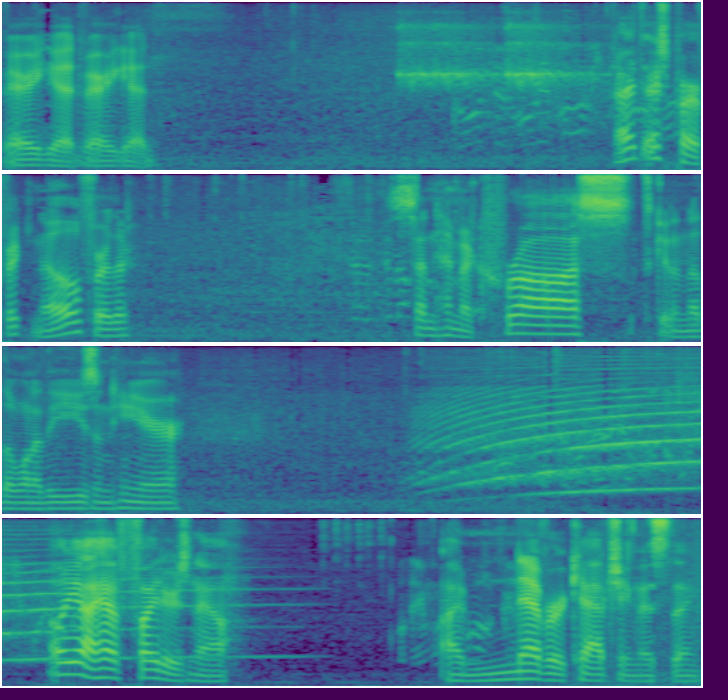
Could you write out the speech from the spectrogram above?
Very good, very good. Alright, there's perfect. No further. Send him across. Let's get another one of these in here. Oh yeah, I have fighters now. I'm never catching this thing.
